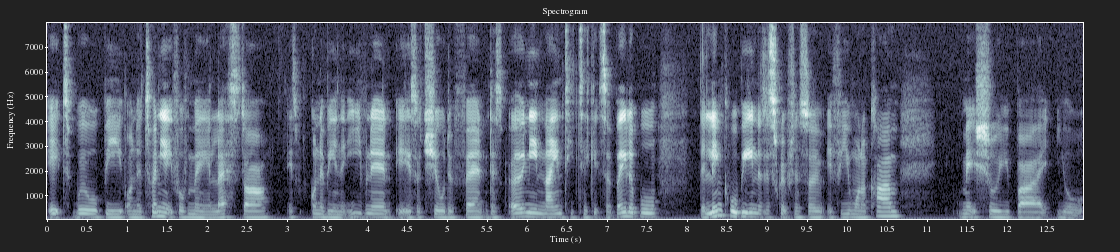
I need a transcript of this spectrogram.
It will be on the 28th of May in Leicester. It's going to be in the evening. It is a chilled event. There's only 90 tickets available. The link will be in the description. So if you want to come, make sure you buy your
